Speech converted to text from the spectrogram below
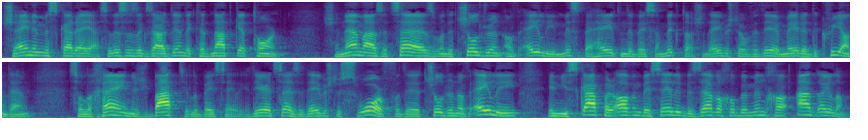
miskareya. So this is a gzardin that could not get torn. Shenema, as it says, when the children of Eli misbehaved in the Beis Hamikdash, and the over there made a decree on them, so lechein ishbati lebeis Eli. There it says that the Eibush swore for the children of Eli in Miskaper Oven Beis Eli bezevachu b'mincha ad olam.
